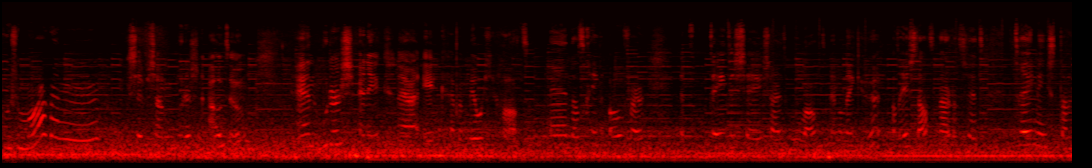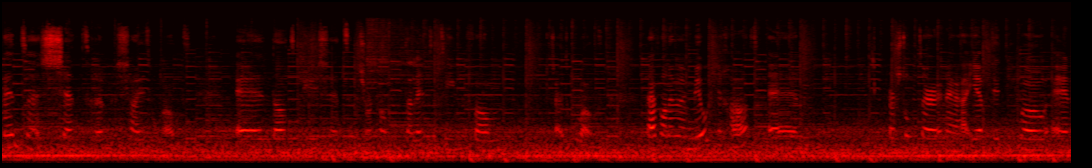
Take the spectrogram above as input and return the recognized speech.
Goedemorgen. Ik zit samen met moeders in de auto. En moeders en ik, nou ja, ik heb een mailtje gehad. En dat ging over het TTC Zuid-Holland. En dan denk je, huh, wat is dat? Nou, dat is het Trainingstalentencentrum Zuid-Holland. En dat is het soort van talententeam van Zuid-Holland. Daarvan hebben we een mailtje gehad. En daar stond er, nou ja, je hebt dit niveau en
